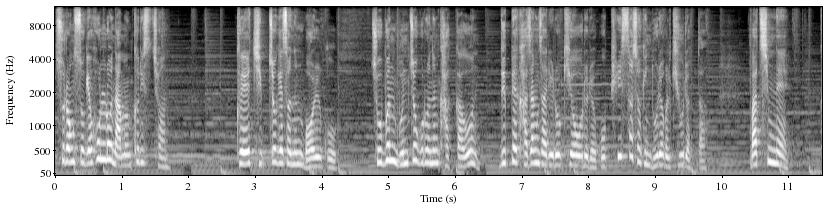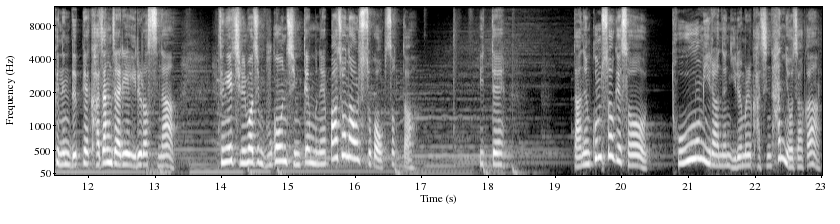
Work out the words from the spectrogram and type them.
수렁 속에 홀로 남은 크리스천. 그의 집 쪽에서는 멀고 좁은 문 쪽으로는 가까운 늪의 가장자리로 기어오르려고 필사적인 노력을 기울였다. 마침내 그는 늪의 가장자리에 이르렀으나 등에 짊어진 무거운 짐 때문에 빠져나올 수가 없었다. 이때 나는 꿈속에서 도움이라는 이름을 가진 한 여자가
